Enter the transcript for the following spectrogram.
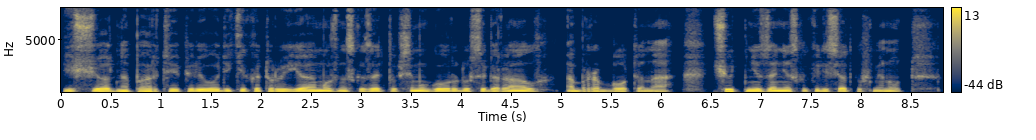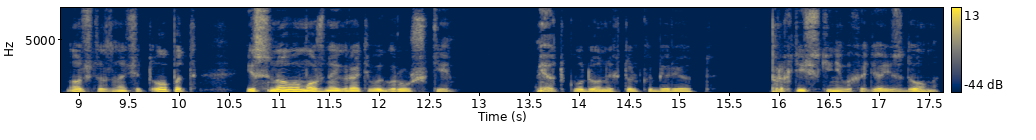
Еще одна партия периодики, которую я, можно сказать, по всему городу собирал, обработана. Чуть не за несколько десятков минут. Вот что значит опыт — и снова можно играть в игрушки. И откуда он их только берет? Практически не выходя из дома.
